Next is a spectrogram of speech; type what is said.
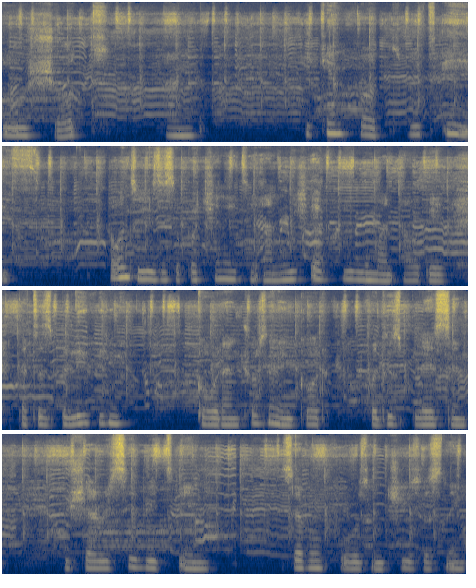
so short and he came forth with ease. I want to use this opportunity and wish every woman out there that is believing God and trusting in God for this blessing, you shall receive it in sevenfold in Jesus' name.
